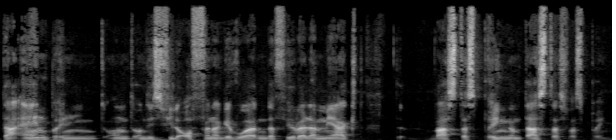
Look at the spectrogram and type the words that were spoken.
da einbringt und, und ist viel offener geworden dafür, weil er merkt, was das bringt und dass das was bringt.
